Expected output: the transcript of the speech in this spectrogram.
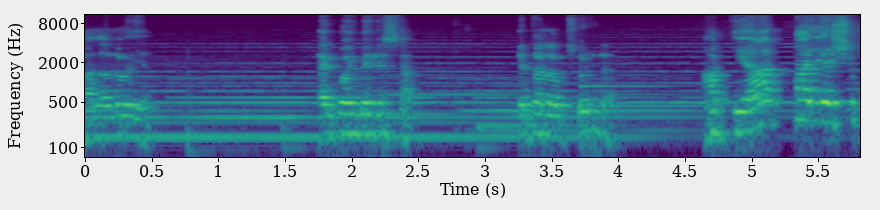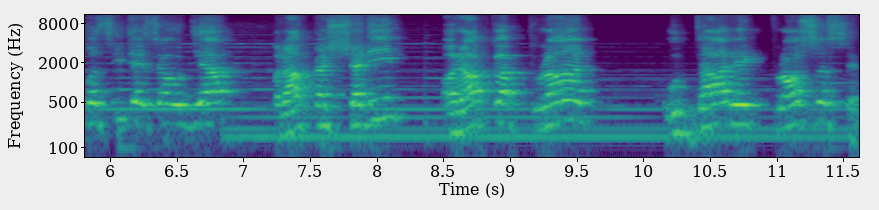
हालेलुया है कोई मेरे साथ? कितना लोग सुन रहे आपकी आत्मा यीशु मसीह जैसा हो गया और आपका शरीर और आपका प्राण उद्धार एक प्रोसेस है।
